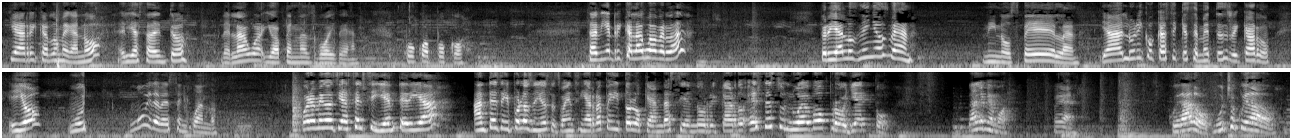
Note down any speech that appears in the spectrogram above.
Ya Ricardo me ganó. Él ya está dentro del agua. Yo apenas voy, vean. Poco a poco. Está bien rica el agua, ¿verdad? Pero ya los niños, vean. Ni nos pelan. Ya el único casi que se mete es Ricardo. Y yo, muy, muy de vez en cuando. Bueno amigos, ya es el siguiente día. Antes de ir por los niños les voy a enseñar rapidito lo que anda haciendo Ricardo. Este es su nuevo proyecto. Dale mi amor. Vean. Cuidado, mucho cuidado.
